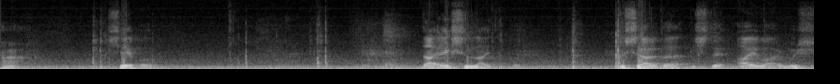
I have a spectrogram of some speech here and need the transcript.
ha şey yapalım. Direction light yapalım. Dışarıda işte ay varmış.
